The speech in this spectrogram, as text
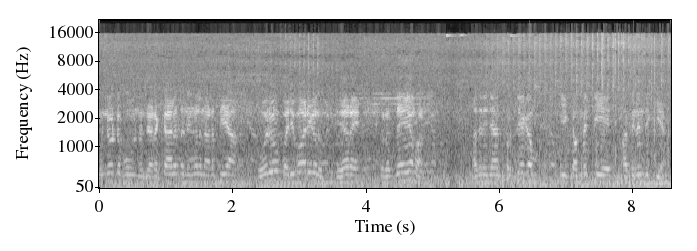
മുന്നോട്ട് പോകുന്നുണ്ട്. ഇടക്കാലത്ത് നിങ്ങൾ നടത്തിയ ഓരോ പരിപാടികളും ഏറെ ശ്രദ്ധേയമാണ്. അതിന് ഞാൻ പ്രത്യേകം ഈ കമ്മിറ്റിയെ അഭിനന്ദിക്കുകയാണ്.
